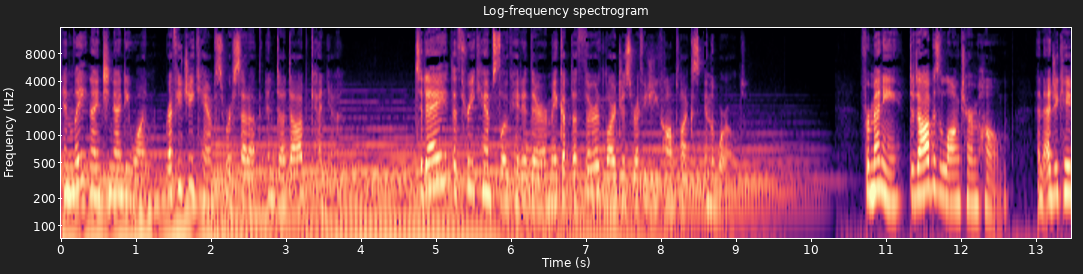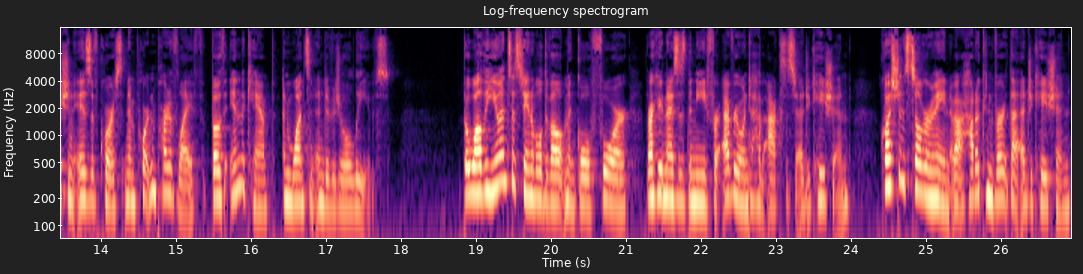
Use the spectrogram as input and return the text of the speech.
In late 1991, refugee camps were set up in Dadaab, Kenya. Today, the three camps located there make up the third largest refugee complex in the world. For many, Dadaab is a long term home, and education is, of course, an important part of life, both in the camp and once an individual leaves. But while the UN Sustainable Development Goal 4 recognizes the need for everyone to have access to education, questions still remain about how to convert that education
